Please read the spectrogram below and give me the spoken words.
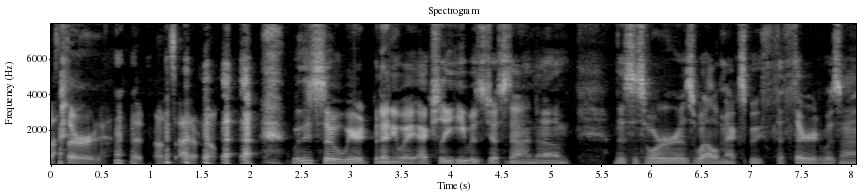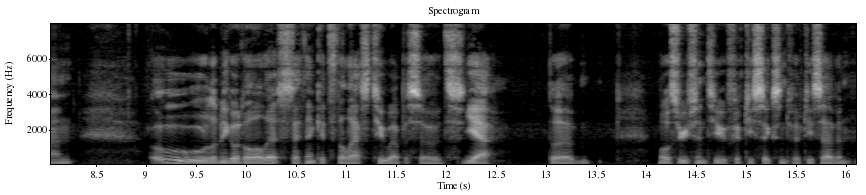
a third that runs. I don't know. well, it's so weird. But anyway, actually, he was just on. Um, this is horror as well. Max Booth the third was on. Oh, let me go to the list. I think it's the last two episodes. Yeah, the most recent two, 56 and 57.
